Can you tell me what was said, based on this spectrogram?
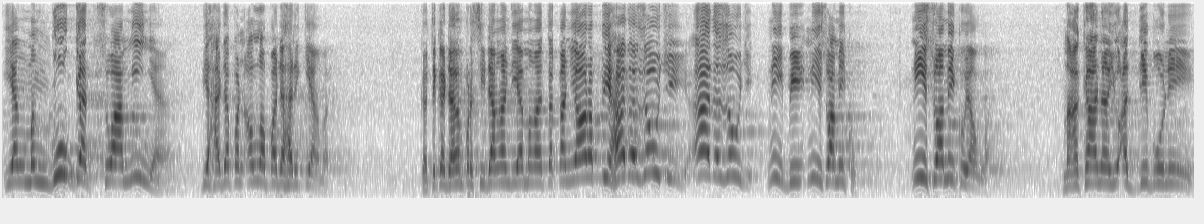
yang menggugat suaminya di hadapan Allah pada hari kiamat. Ketika dalam persidangan dia mengatakan, Ya Rabbi, hada zauji, hada zauji. Nih, nih suamiku. Nih suamiku ya Allah. Makana yu'addibuni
